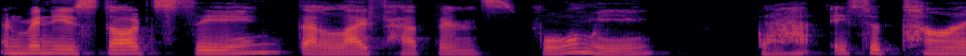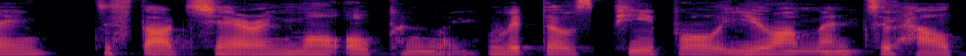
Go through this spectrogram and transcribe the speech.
And when you start seeing that life happens for me, that is a time to start sharing more openly with those people you are meant to help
